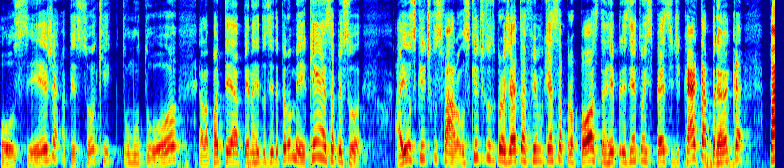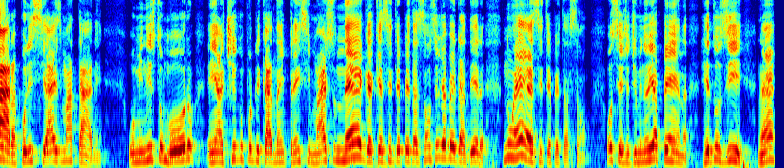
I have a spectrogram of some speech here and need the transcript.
Ou seja, a pessoa que tumultuou, ela pode ter a pena reduzida pelo meio. Quem é essa pessoa? Aí os críticos falam, os críticos do projeto afirmam que essa proposta representa uma espécie de carta branca para policiais matarem. O ministro Moro, em artigo publicado na imprensa em março, nega que essa interpretação seja verdadeira. Não é essa interpretação. Ou seja, diminuir a pena, reduzir. Né?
